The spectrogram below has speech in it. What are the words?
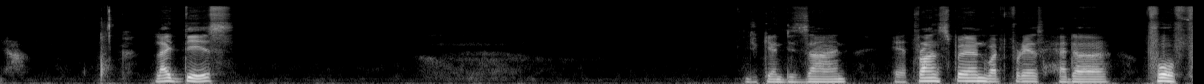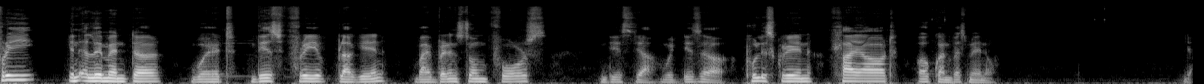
Yeah. Like this you can design a transparent WordPress header for free in Elementor with this free plugin by Brainstorm Force. This yeah with this uh, full screen flyout off canvas menu. Yeah.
